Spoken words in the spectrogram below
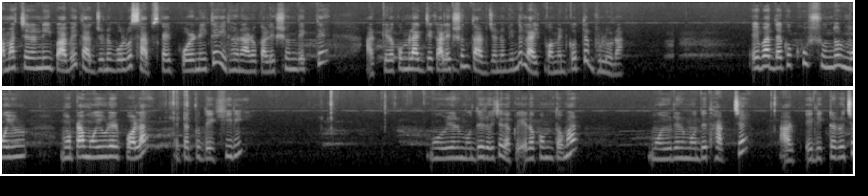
আমার চ্যানেলেই পাবে, তার জন্য বলব সাবস্ক্রাইব করে নিতে, এই ধরনের আরও কালেকশন দেখতে। আর কীরকম লাগছে কালেকশন তার জন্য কিন্তু লাইক কমেন্ট করতে ভুলো না। এবার দেখো খুব সুন্দর ময়ূর, মোটা ময়ূরের পলা, এটা একটু দেখিয়ে দিই। ময়ূরের মধ্যে রয়েছে, দেখো এরকম তোমার ময়ূরের মধ্যে থাকছে, আর এদিকটা রয়েছে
